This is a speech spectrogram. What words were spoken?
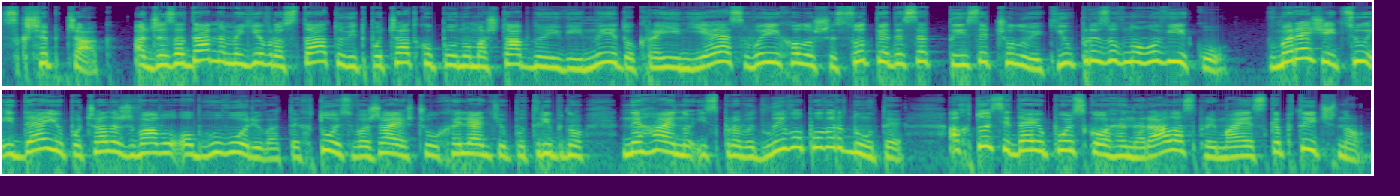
Скшипчак. Адже за даними Євростату, від початку повномасштабної війни до країн ЄС виїхало 650 тисяч чоловіків призовного віку. В мережі цю ідею почали жваво обговорювати. Хтось вважає, що ухилянтів потрібно негайно і справедливо повернути, а хтось ідею польського генерала сприймає скептично.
